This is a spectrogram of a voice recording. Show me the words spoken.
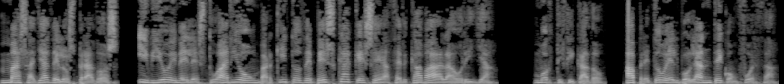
más allá de los prados, y vio en el estuario un barquito de pesca que se acercaba a la orilla. Mortificado, apretó el volante con fuerza.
